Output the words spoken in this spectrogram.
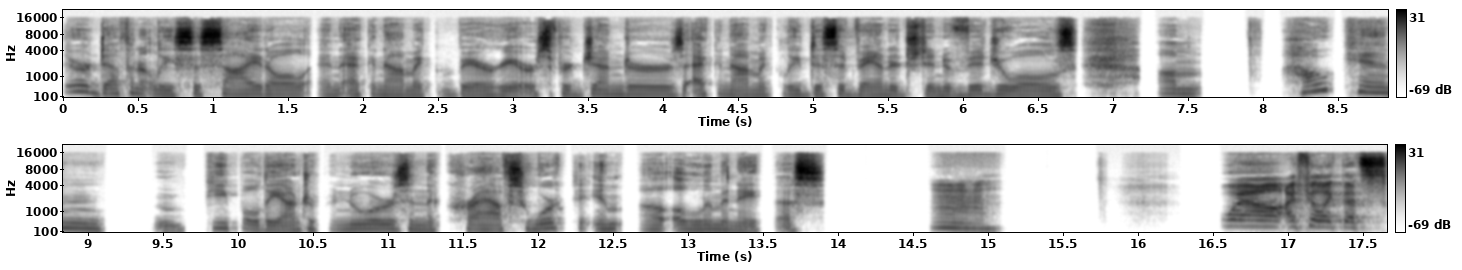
there are definitely societal and economic barriers for genders, economically disadvantaged individuals. Um, how can mm, people, the entrepreneurs and the crafts, work to Im- uh, eliminate this? Hmm. Well, I feel like that's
